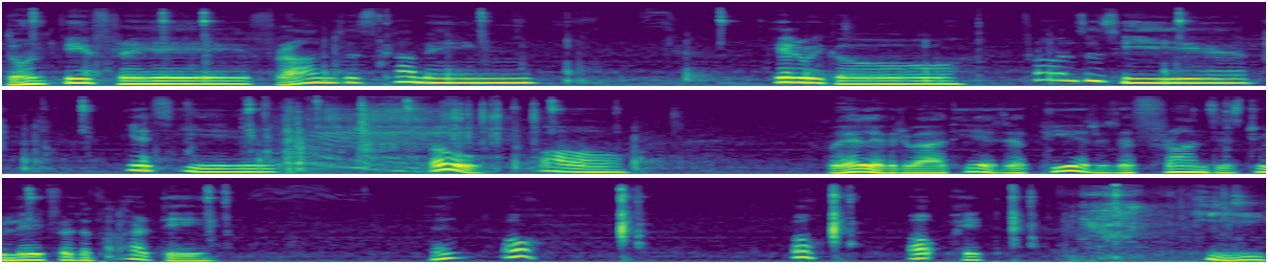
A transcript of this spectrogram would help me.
Don't be afraid. Franz is coming. Here we go. Franz is here. Yes, he is. Oh, oh. Well, everybody, it appears that Franz is too late for the party. Eh? Oh. Oh. Oh, wait. He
